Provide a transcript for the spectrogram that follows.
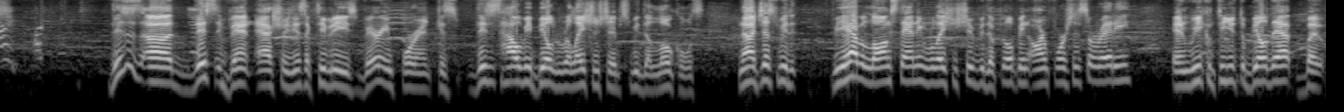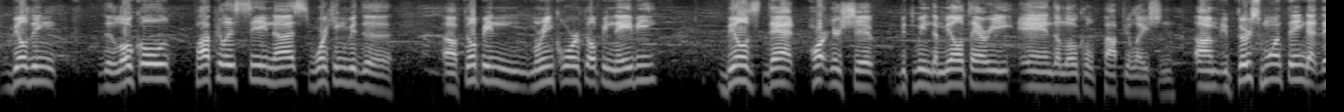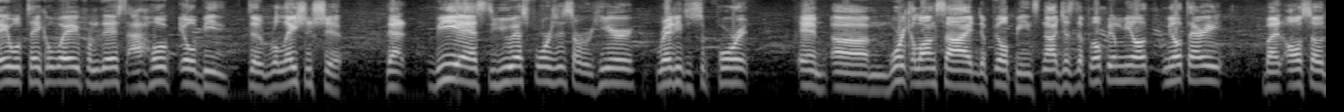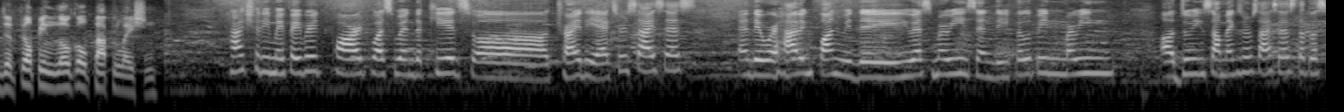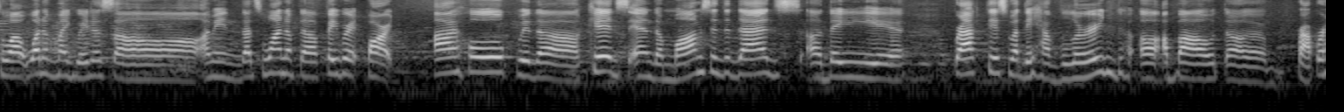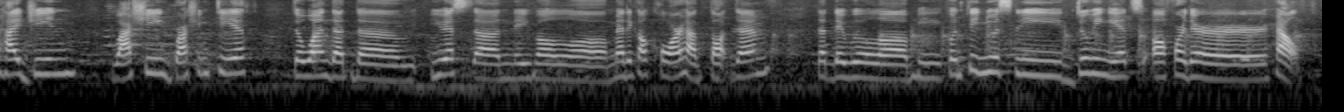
This is uh, this event actually, this activity is very important because this is how we build relationships with the locals, not just with we have a long-standing relationship with the Philippine Armed Forces already, and we continue to build that, but building the local populace seeing us, working with the uh, Philippine Marine Corps, Philippine Navy, builds that partnership between the military and the local population. Um, if there's one thing that they will take away from this, I hope it will be the relationship that we as the U.S. forces are here ready to support and um, work alongside the Philippines, not just the Philippine mil military, but also the Philippine local population. Actually, my favorite part was when the kids uh, tried the exercises and they were having fun with the U.S. Marines and the Philippine Marine uh, doing some exercises. That was one of my greatest, uh, I mean, that's one of the favorite part. I hope with the kids and the moms and the dads, uh, they practice what they have learned uh, about uh, proper hygiene, washing, brushing teeth, the one that the U.S. Uh, Naval uh, Medical Corps have taught them, that they will uh, be continuously doing it for their health.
